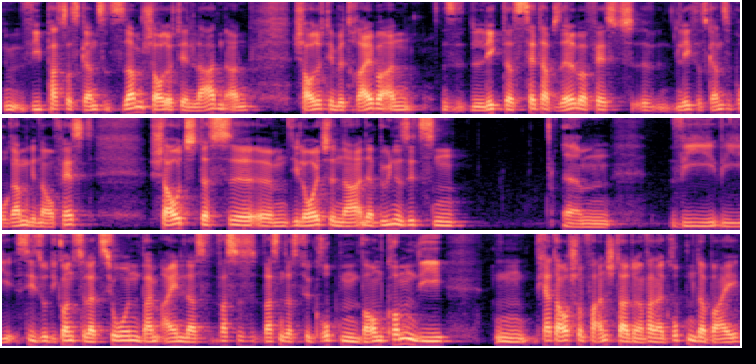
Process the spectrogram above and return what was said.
wie passt das Ganze zusammen, schaut euch den Laden an, schaut euch den Betreiber an, legt das Setup selber fest, äh, legt das ganze Programm genau fest, schaut, dass äh, ähm, die Leute nah an der Bühne sitzen, ähm, wie, wie ist die, so die Konstellation beim Einlass, was, ist, was sind das für Gruppen, warum kommen die, ich hatte auch schon Veranstaltungen, da waren da Gruppen dabei,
